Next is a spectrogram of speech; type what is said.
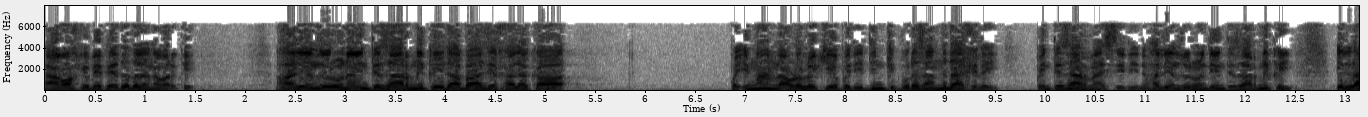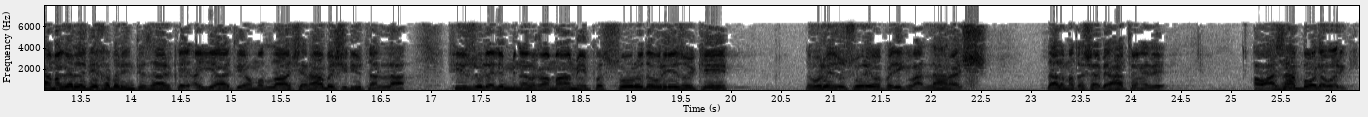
هغه وخت به پیدا دل نه ورکی هل ينظرون انتظار نه کوي دا باز خلکا په ایمان راوړلو کې په دې دین کې پوره ځان نه داخلي په انتظار ناشې دي نو هل ينظرون دې انتظار نه کوي الا مگر دې خبر انتظار کوي ايات يوم الله شراب شديد الله في ظلل من الغمام په سور د وريزو کې د وريزو سوري په دې کې الله راش دا د متشابهات نه دي او عذاب بوله ورکی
